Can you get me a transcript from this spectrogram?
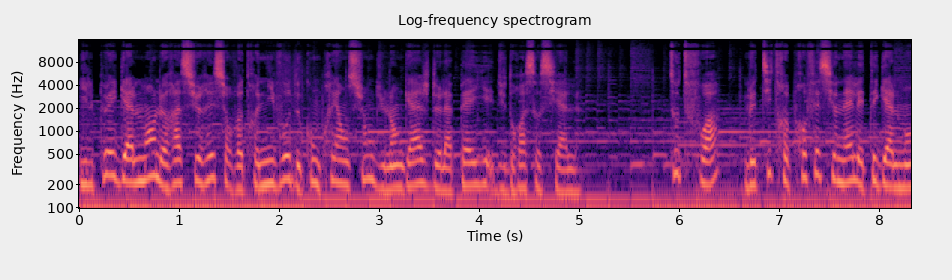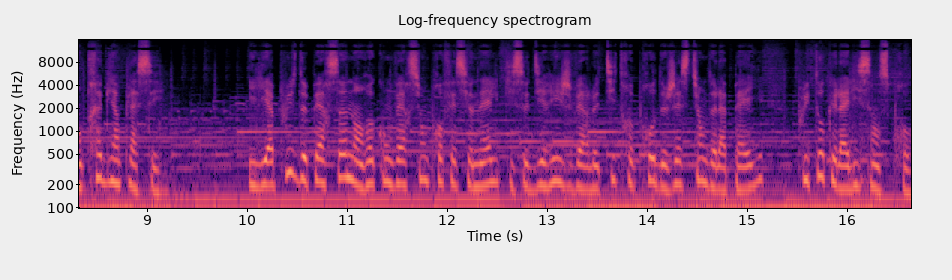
Il peut également le rassurer sur votre niveau de compréhension du langage de la paye et du droit social. Toutefois, le titre professionnel est également très bien placé. Il y a plus de personnes en reconversion professionnelle qui se dirigent vers le titre pro de gestion de la paye, plutôt que la licence pro.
